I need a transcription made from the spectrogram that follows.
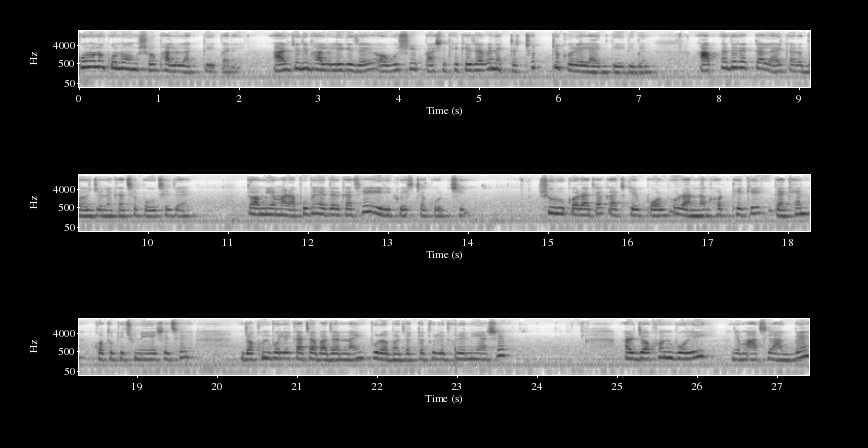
কোনো না কোনো অংশ ভালো লাগতেই পারে। আর যদি ভালো লেগে যায়, অবশ্যই পাশে থেকে যাবেন, একটা ছোট্ট করে লাইক দিয়ে দিবেন। আপনাদের একটা লাইক আরও দশজনের কাছে পৌঁছে যায়। তো আমি আমার আপু ভাইদের কাছে এই রিকোয়েস্টটা করছি। শুরু করা যাক আজকের পর্ব। রান্নাঘর থেকে দেখেন কত কিছু নিয়ে এসেছে। যখন বলি কাঁচা বাজার নাই, পুরা বাজারটা তুলে ধরে নিয়ে আসে। আর যখন বলি যে মাছ লাগবে,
